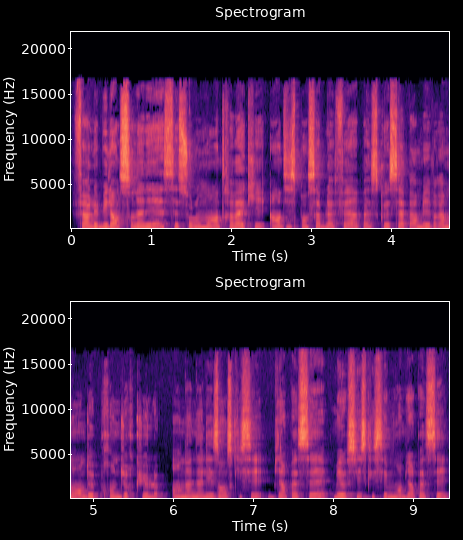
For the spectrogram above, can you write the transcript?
Faire le bilan de son année, c'est selon moi un travail qui est indispensable à faire parce que ça permet vraiment de prendre du recul en analysant ce qui s'est bien passé mais aussi ce qui s'est moins bien passé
